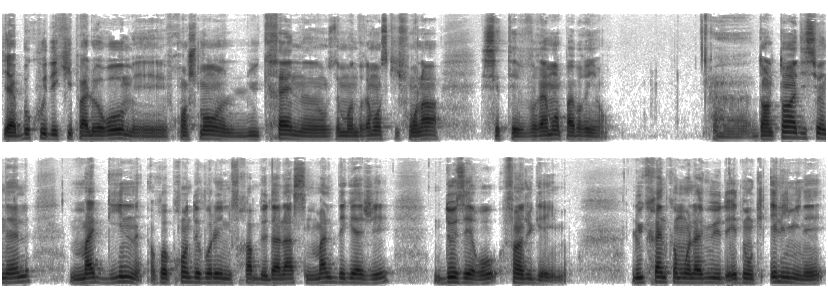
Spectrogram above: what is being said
Il y a beaucoup d'équipes à l'euro, mais franchement, l'Ukraine, on se demande vraiment ce qu'ils font là. C'était vraiment pas brillant. Euh, dans le temps additionnel, McGinn reprend de voler une frappe de Dallas mal dégagée, 2-0, fin du game. L'Ukraine, comme on l'a vu, est donc éliminée.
